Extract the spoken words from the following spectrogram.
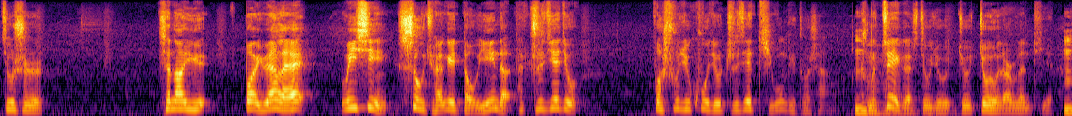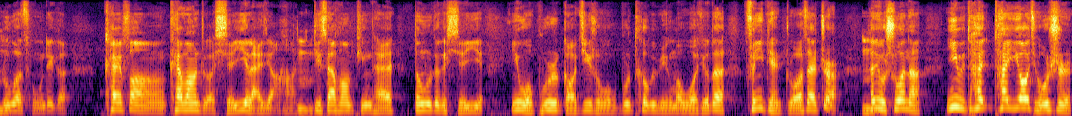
就是相当于把原来微信授权给抖音的，它直接就把数据库就直接提供给多闪了，可能这个就有就就有点问题。嗯如果从这个开放开放者协议来讲哈，嗯第三方平台登录这个协议，因为我不是搞技术，我不是特别明白，我觉得分析点主要在这儿。嗯他就说呢，因为他他要求是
